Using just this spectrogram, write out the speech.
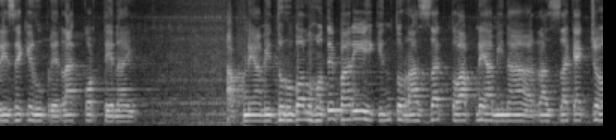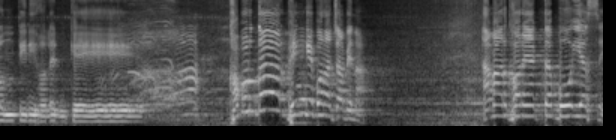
রেজেকের উপরে রাগ করতে নাই। আপনি আমি দুর্বল হতে পারি, কিন্তু রাজ্জাক তো আপনি আমি না। রাজ্জাক একজন, তিনি হলেন কে? খবরদার ভেঙ্গে পড়া যাবে না। আমার ঘরে একটা বই আছে,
